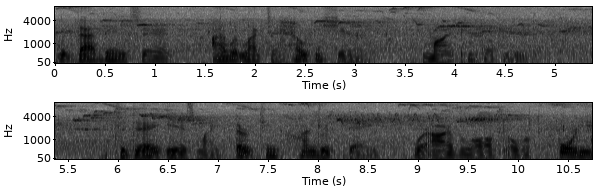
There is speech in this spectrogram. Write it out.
With that being said, I would like to healthy share my peak of the week. Today is my 1300th day where I've logged over 4,500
